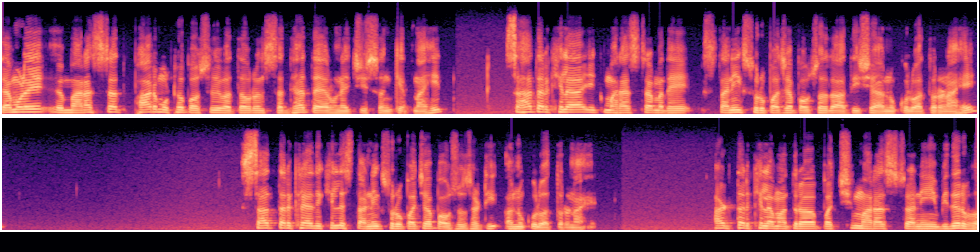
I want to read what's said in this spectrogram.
त्यामुळे महाराष्ट्रात फार मोठं पावसाळी वातावरण सध्या तयार होण्याची संकेत नाहीत. सहा तारखेला एक महाराष्ट्रामध्ये स्थानिक स्वरूपाच्या पावसाला अतिशय अनुकूल वातावरण आहे. सात तारखेला देखील स्थानिक स्वरूपाच्या पावसासाठी अनुकूल वातावरण आहे. आठ तारखेला मात्र पश्चिम महाराष्ट्र आणि विदर्भ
